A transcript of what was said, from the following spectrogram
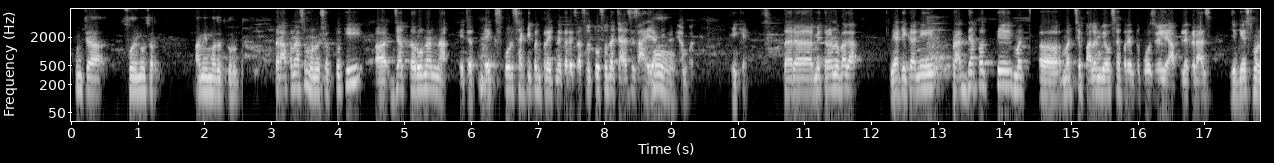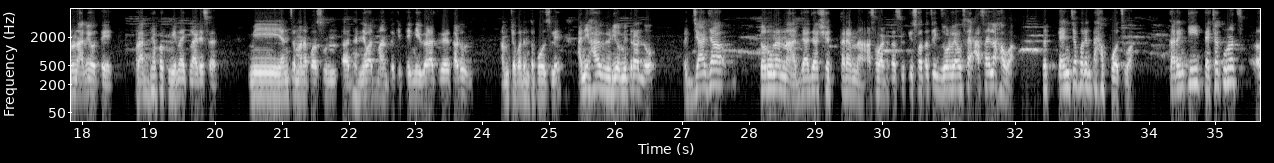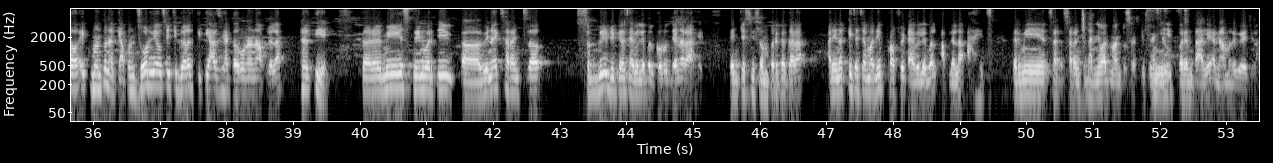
तुमच्या सोयीनुसार आम्ही मदत करू. तर आपण असं म्हणू शकतो की ज्या तरुणांना याच्यात एक्सपोर्टसाठी पण प्रयत्न करायचा असतो तो सुद्धा चान्सेस आहे या हो, हो, ठिकाणी हो. आपण. ठीक आहे. तर मित्रांनो बघा या ठिकाणी प्राध्यापक ते मत्स्यपालन व्यवसायापर्यंत पोहोचलेले आपल्याकडे आज जे गेस्ट म्हणून आले होते प्राध्यापक विनायक लाडे सर मी यांचं मनापासून धन्यवाद मानतो की त्यांनी वेळात वेळ काढून आमच्यापर्यंत पोहोचले. आणि हा व्हिडिओ मित्रांनो ज्या ज्या तरुणांना ज्या ज्या शेतकऱ्यांना असं वाटत असेल की स्वतःचा एक जोड व्यवसाय असायला हवा तर त्यांच्यापर्यंत हा पोहोचवा. कारण की त्याच्यातूनच एक म्हणतो ना की आपण जोड व्यवसायाची गरज किती आज ह्या तरुणांना आपल्याला ठरतीये. तर मी स्क्रीनवरती विनायक सरांचं सगळी डिटेल्स अवेलेबल करून देणार आहे. त्यांच्याशी संपर्क करा आणि नक्कीच याच्यामध्ये प्रॉफिट अवेलेबल आपल्याला आहेच. तर मी सरांचे धन्यवाद मानतो सर की तुम्ही. इथपर्यंत आले आणि आम्हाला वेळ दिला.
